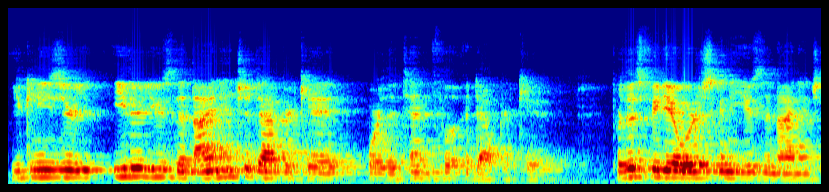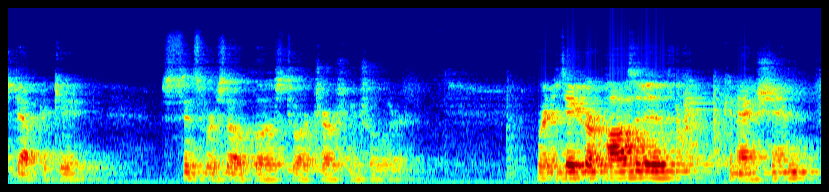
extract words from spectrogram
You can either, either use the 9 inch adapter kit or the 10 foot adapter kit. For this video, we're just going to use the 9 inch adapter kit since we're so close to our charge controller. We're going to take our positive connection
